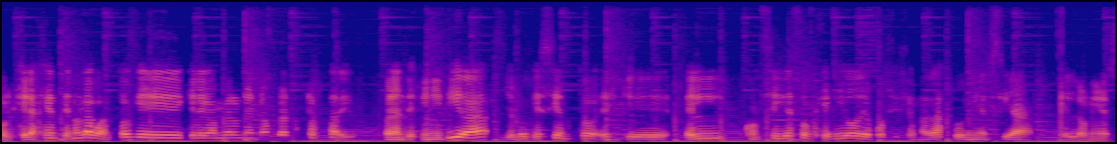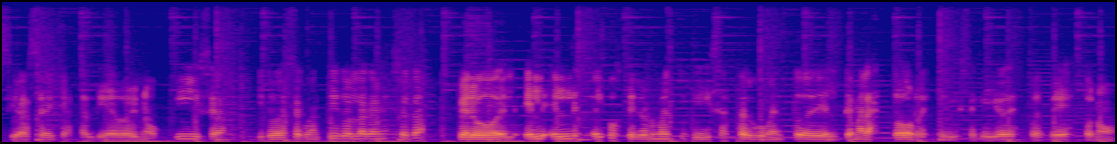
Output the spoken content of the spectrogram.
porque la gente no le aguantó que, le cambiaron el nombre a nuestro estadio. Bueno, en definitiva, yo lo que siento es que él consigue ese objetivo de posicionar a su universidad, que es la Universidad C, que hasta el día de hoy no auspicia, y todo ese cuentito en la camiseta, pero él, él, posteriormente utiliza este argumento del tema de las torres, que dice que yo después de esto no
